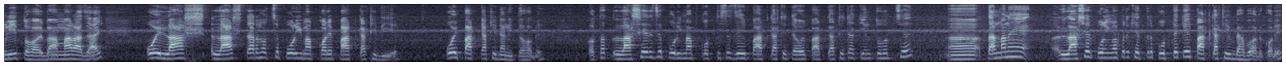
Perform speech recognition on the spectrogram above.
মৃত হয় বা মারা যায় ওই লাশ লাশটার হচ্ছে পরিমাপ করে পাট কাঠি দিয়ে। ওই পাটকাঠিটা নিতে হবে। অর্থাৎ লাশের যে পরিমাপ করতেছে যে পাট কাঠিটা ওই পাটকাঠিটা কিন্তু হচ্ছে তার মানে লাশের পরিমাপের ক্ষেত্রে প্রত্যেকেই পাটকাঠি ব্যবহার করে।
